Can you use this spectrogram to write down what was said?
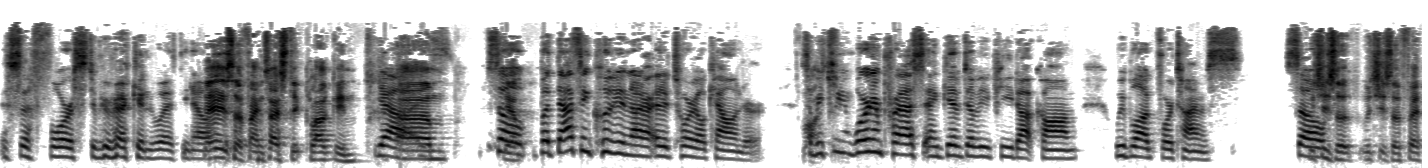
it's a force to be reckoned with. You know, it is a fantastic plugin. Yeah. Um, so, yeah. but that's included in our editorial calendar. So right. between WordImpress and GiveWP.com, we blog four times so which is a which is a fair.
